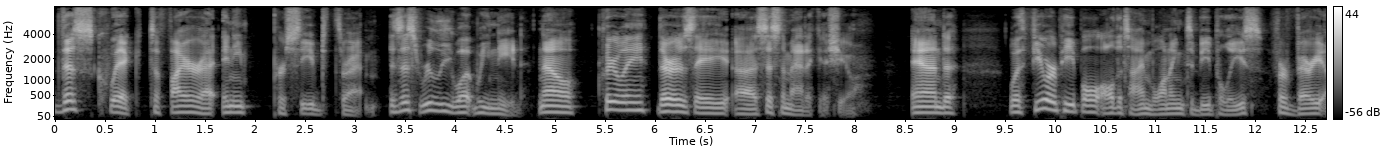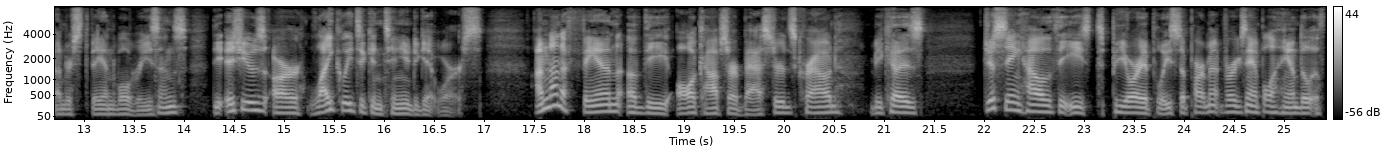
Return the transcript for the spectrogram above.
this quick to fire at any perceived threat, is this really what we need? Now, clearly, there is a uh, systematic issue, and with fewer people all the time wanting to be police for very understandable reasons, the issues are likely to continue to get worse. I'm not a fan of the all cops are bastards crowd because just seeing how the East Peoria Police Department, for example, handled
